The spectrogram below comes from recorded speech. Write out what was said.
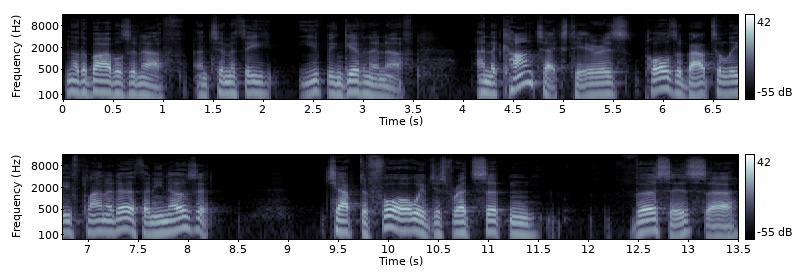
No, the Bible's enough. And Timothy, you've been given enough. And the context here is Paul's about to leave planet Earth, and he knows it chapter 4, we've just read certain verses, uh,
